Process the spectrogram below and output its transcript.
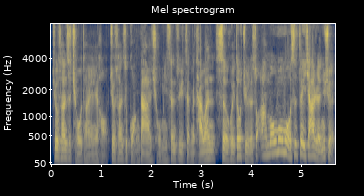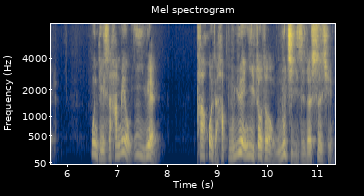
就算是球团也好，就算是广大的球迷，甚至于整个台湾社会都觉得说啊，某某某是最佳人选。问题是，他没有意愿，他或者他不愿意做这种无己值的事情。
